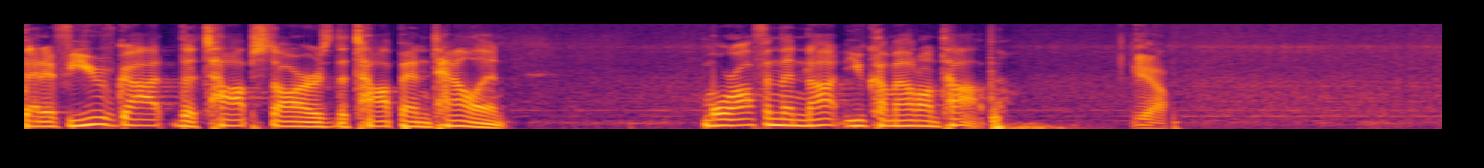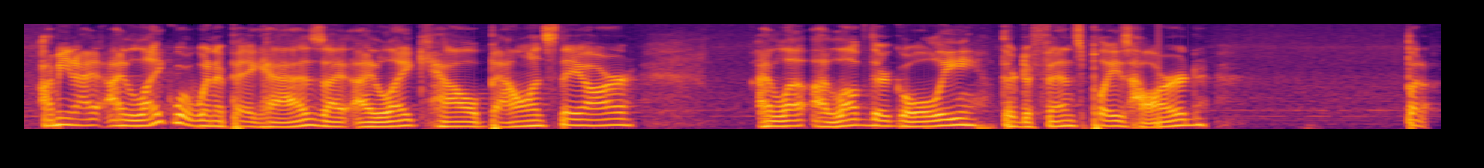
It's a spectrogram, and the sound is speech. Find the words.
That if you've got the top stars, the top end talent, more often than not, you come out on top. Yeah. I mean, I, I like what Winnipeg has. I, I like how balanced they are. I love I love their goalie. Their defense plays hard, but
